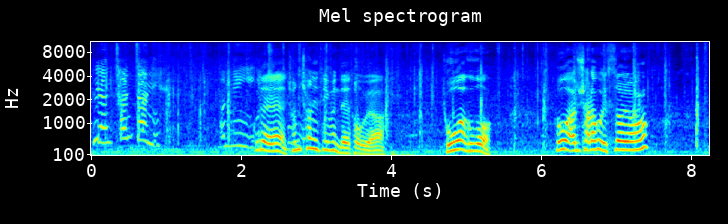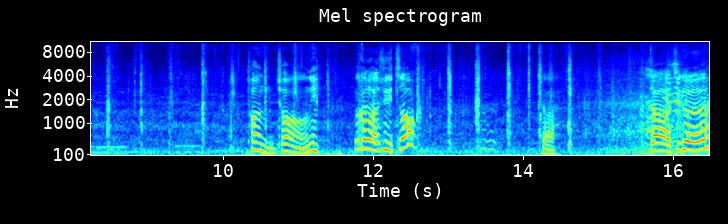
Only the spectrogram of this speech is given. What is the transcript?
그냥 천천히. 언니, 그래 천천히 뛰면 돼 서우야 좋아 그거 서우 아주 잘하고 있어요 천천히 끝까지 갈 수 있어? 자, 자 지금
